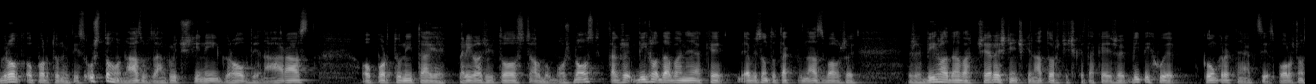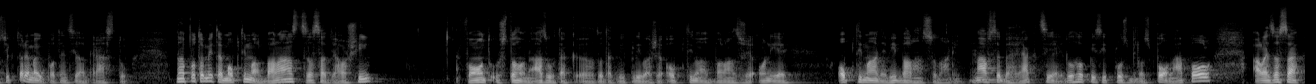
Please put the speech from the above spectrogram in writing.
Growth Opportunities. Už z toho názvu z angličtiny Growth je nárast, oportunita je príležitosť alebo možnosť, takže vyhľadáva nejaké, ja by som to tak nazval, že že vyhľadáva čerešničky na tortičke, také, že vypichuje konkrétne akcie spoločnosti, ktoré majú potenciál k rastu. No a potom je tam Optimal Balance, zasa ďalší fond, už z toho názvu tak, e, to tak vyplýva, že Optimal Balance, že on je optimálne vybalansovaný. Má v sebe aj akcie, aj dlhopisy, plus minus pol na pol, ale zasa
